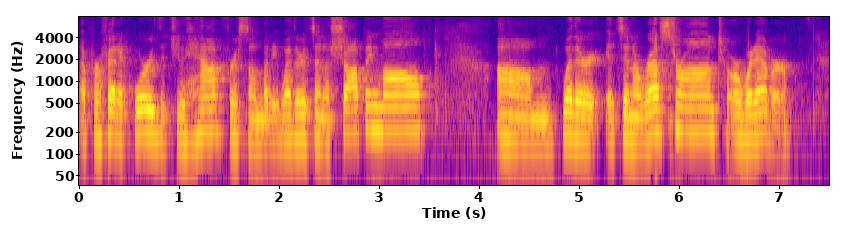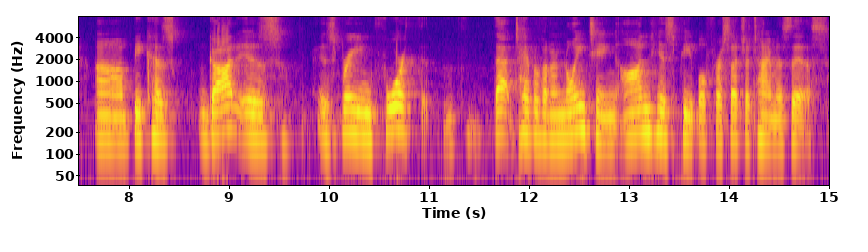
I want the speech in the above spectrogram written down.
a prophetic word that you have for somebody whether it's in a shopping mall um, whether it's in a restaurant or whatever, uh, because God is is bringing forth that type of an anointing on His people for such a time as this.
